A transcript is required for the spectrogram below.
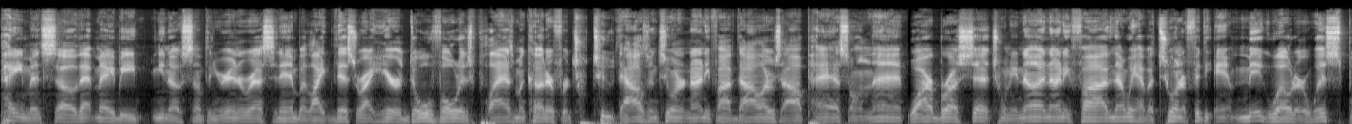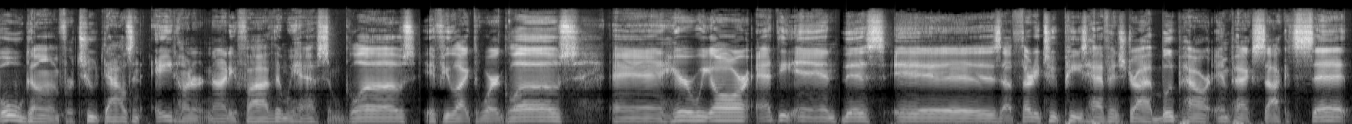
payments so that may be you know something you're interested in but like this right here a dual voltage plasma cutter for 2000 $1,295. I'll pass on that. Wire brush set $29.95. Now we have a 250 amp MIG welder with spool gun for 2,895. Then we have some gloves if you like to wear gloves. And here we are at the end. This is a 32 piece half inch drive blue power impact socket set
